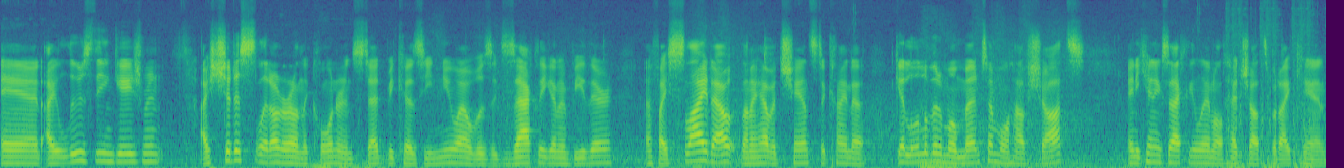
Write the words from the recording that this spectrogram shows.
and I lose the engagement. I should have slid out around the corner instead because he knew I was exactly going to be there. If I slide out, then I have a chance to kind of get a little bit of momentum. We'll have shots. And he can't exactly land all headshots, but I can.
